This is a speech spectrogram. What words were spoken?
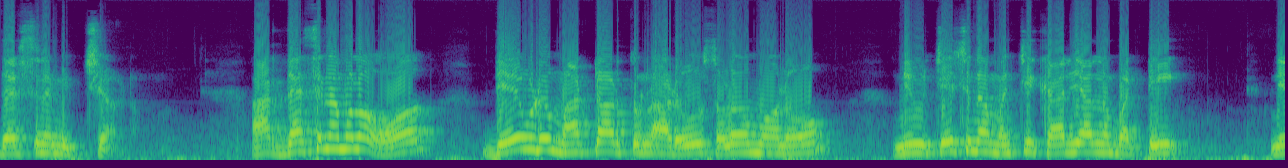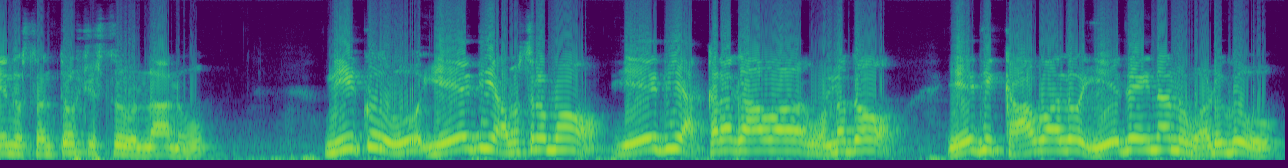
దర్శనమిచ్చాడు. ఆ దర్శనములో దేవుడు మాట్లాడుతున్నాడు సొలోమోను నీవు చేసిన మంచి కార్యాలను బట్టి నేను సంతోషిస్తూ ఉన్నాను. నీకు ఏది అవసరమో ఏది అక్కడ కావా ఉన్నదో ఏది కావాలో ఏదైనా నువ్వు అడుగు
